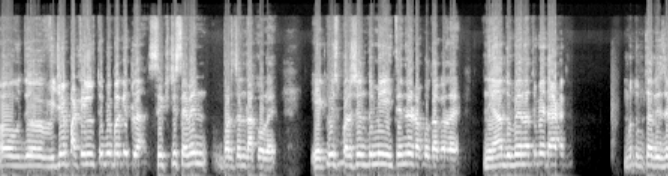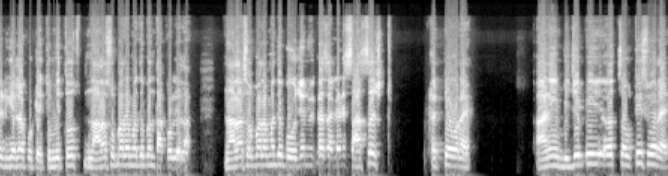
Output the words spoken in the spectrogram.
विजय पाटील तुम्ही बघितलं सिक्स्टी सेव्हन पर्सेंट दाखवलंय. एकवीस पर्सेंट तुम्ही हितेंद्र ठाकूर दाखवलाय नेहा दुबेला तुम्ही दहा टक्के मग तुमचा रिझल्ट गेला कुठे? तुम्ही तोच नालासोपारामध्ये पण दाखवलेला. नालासोपारामध्ये बहुजन विकास आघाडी सहासष्ट टक्केवर आहे. आणि बीजेपी चौतीस वर आहे.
